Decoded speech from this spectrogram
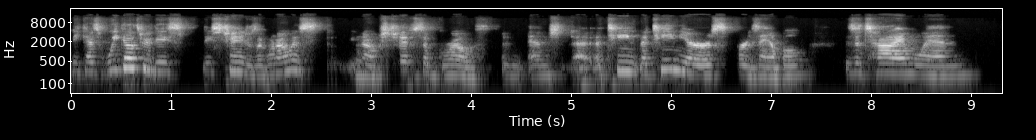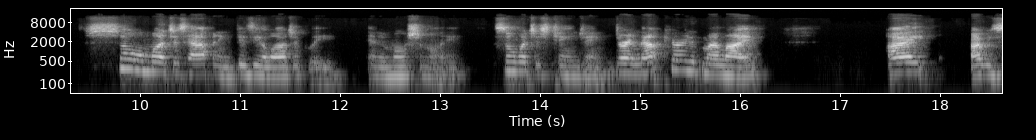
because we go through these these changes. Like when I was, you know, mm-hmm. shifts of growth and, and a teen, the teen years, for example, is a time when so much is happening physiologically and emotionally. So much is changing. During that period of my life, I I was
